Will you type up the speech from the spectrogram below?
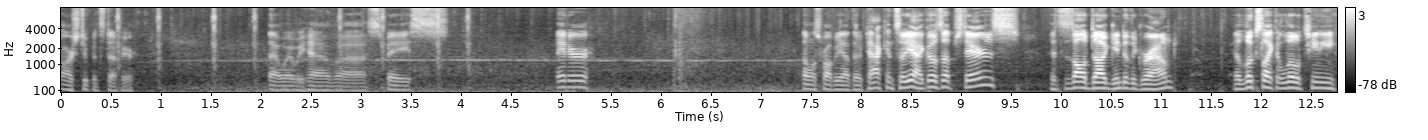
our stupid stuff here. That way we have uh, space later. Someone's probably out there attacking. So yeah, it goes upstairs. This is all dug into the ground. It looks like a little teeny,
